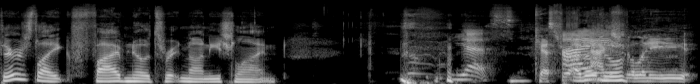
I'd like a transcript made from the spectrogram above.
there's like five notes written on each line. Yes. Kestra I know actually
